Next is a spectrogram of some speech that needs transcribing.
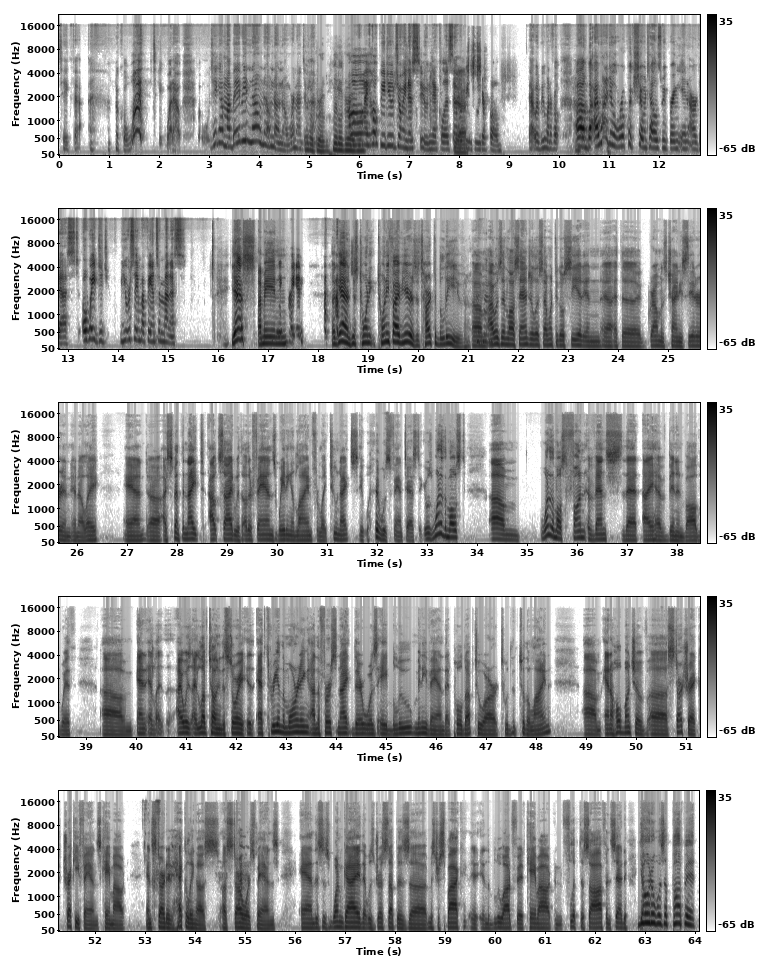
Take that. Nicole, what? Take what out? Take out my baby? No, no, no, no. We're not doing little that. Girl, little girl. Oh, I hope you do join us soon, Nicholas. That yes. would be wonderful. That would be wonderful. Um, but I want to do a real quick show and tell as we bring in our guest. Oh, wait, did you, you were saying about Phantom Menace? Yes, I mean, again, just 20, 25 years. It's hard to believe. Um, mm-hmm. I was in Los Angeles. I went to go see it in uh, at the Grauman's Chinese Theater in in L.A. And uh, I spent the night outside with other fans, waiting in line for like two nights. It, it was fantastic. It was one of the most um, one of the most fun events that I have been involved with um and, and i always i love telling the story. At three in the morning on the first night there was a blue minivan that pulled up to our to the to the line. Um and a whole bunch of uh star trek trekkie fans came out and started heckling us us star wars fans. And this is one guy that was dressed up as uh, Mr. Spock in the blue outfit came out and flipped us off and said Yoda was a puppet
